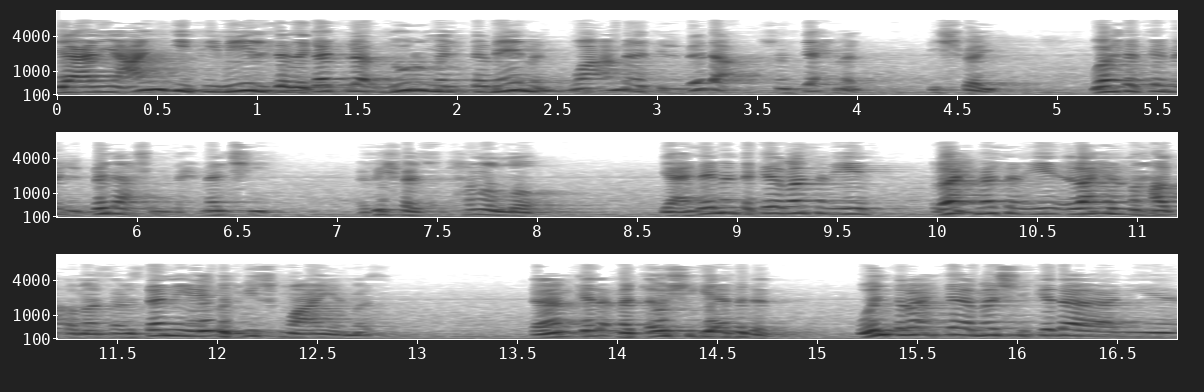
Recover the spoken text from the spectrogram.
يعني عندي female دكاترة normal تماما وعملت البدع عشان تحمل. مفيش فايدة. واحدة بتعمل البدع عشان ما تحملش. مفيش فايدة. سبحان الله. يعني زي ما أنت كده مثلا إيه رايح مثلا إيه رايح المحطة مثلا مستني اتوبيس معين مثلا. تمام كده؟ ما تلاقوش يجي ابدا. وأنت رايح كده ماشي كده يعني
